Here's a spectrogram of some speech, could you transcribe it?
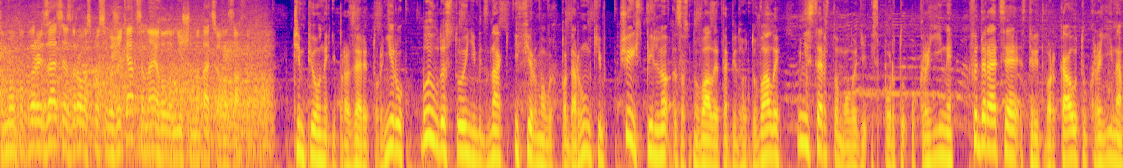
Тому популяризація здорового способу життя це найголовніша мета цього заходу. Чемпіони і призери турніру були удостоєні відзнак і фірмових подарунків, що їх спільно заснували та підготували Міністерство молоді і спорту України, Федерація стрітворкаут Україна,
